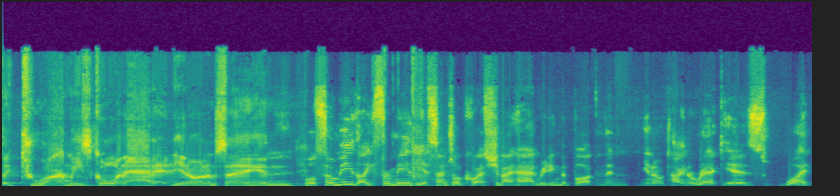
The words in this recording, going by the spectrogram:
like two armies going at it. You know what I'm saying? And well, so me, like for me, the essential question I had reading the book and then you know talking to Rick is what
